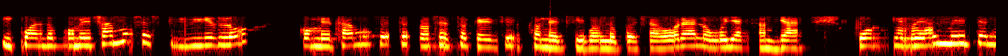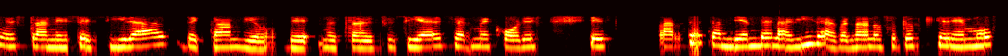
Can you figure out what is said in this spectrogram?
Y cuando comenzamos a escribirlo, comenzamos este proceso que decías con el sí, bueno, pues ahora lo voy a cambiar, porque realmente nuestra necesidad de cambio, de nuestra necesidad de ser mejores, es parte también de la vida, ¿verdad? Nosotros queremos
